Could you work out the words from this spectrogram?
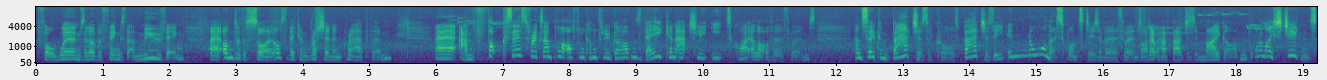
for worms and other things that are moving uh, under the soil so they can rush in and grab them. Uh, and foxes, for example, often come through gardens. They can actually eat quite a lot of earthworms. And so can badgers, of course. Badgers eat enormous quantities of earthworms. I don't have badgers in my garden, but one of my students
